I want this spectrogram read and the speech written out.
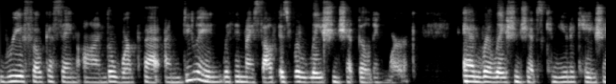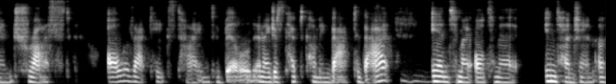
refocusing on the work that I'm doing within myself is relationship building work and relationships, communication, trust. All of that takes time to build. And I just kept coming back to that mm-hmm. and to my ultimate intention of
